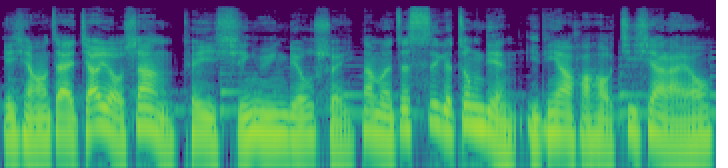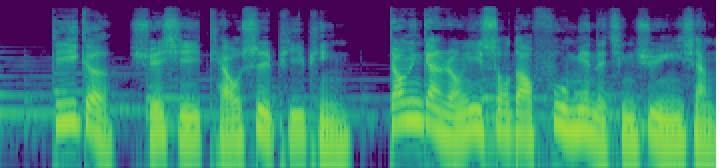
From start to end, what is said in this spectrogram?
也想要在交友上可以行云流水，那么这四个重点一定要好好记下来哦。第一个，学习调试批评。高敏感容易受到负面的情绪影响，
